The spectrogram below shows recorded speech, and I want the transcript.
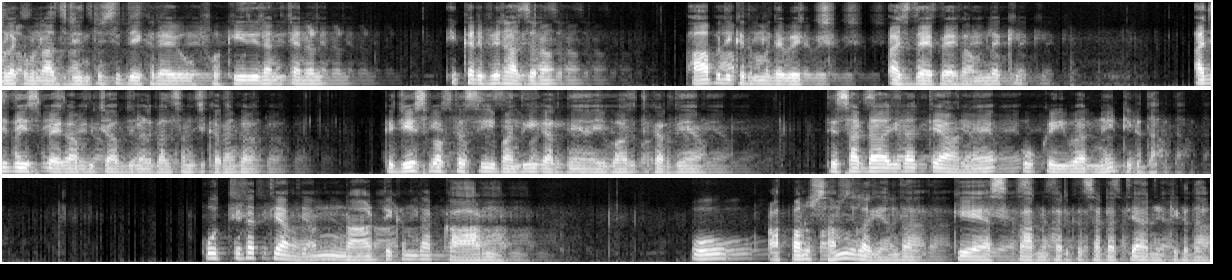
ਅਲੈਕਮ ਨਾਜ਼ਰੀਨ, ਤੁਸੀਂ ਦੇਖ ਰਹੇ ਹੋ ਫਕੀਰੀ ਰੰਗ ਚੈਨਲ। ਇੱਕ ਵਾਰੀ ਫਿਰ ਹਾਜ਼ਰ ਹਾਂ ਆਪ ਦੀ ਖਿਦਮਤ ਦੇ ਵਿੱਚ ਅੱਜ ਦਾ ਇਹ ਪੈਗਾਮ ਲੈ ਕੇ। ਅੱਜ ਦੇ ਇਸ ਪੈਗਾਮ ਵਿੱਚ ਆਪ ਦੇ ਨਾਲ ਗੱਲ ਸਾਂਝੀ ਕਰਾਂਗਾ ਕਿ ਜਿਸ ਵਕਤ ਅਸੀਂ ਬੰਦਗੀ ਕਰਦੇ ਹਾਂ, ਇਬਾਦਤ ਕਰਦੇ ਹਾਂ, ਤੇ ਸਾਡਾ ਜਿਹੜਾ ਧਿਆਨ ਹੈ ਉਹ ਕਈ ਵਾਰ ਨਹੀਂ ਟਿਕਦਾ। ਉਹ ਜਿਹੜਾ ਧਿਆਨ ਨਾ ਟਿਕਣ ਦਾ ਕਾਰਨ, ਉਹ ਆਪਾਂ ਨੂੰ ਸਮਝ ਲੱਗ ਜਾਂਦਾ ਕਿ ਇਸ ਕਾਰਨ ਕਰਕੇ ਸਾਡਾ ਧਿਆਨ ਨਹੀਂ ਟਿਕਦਾ।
